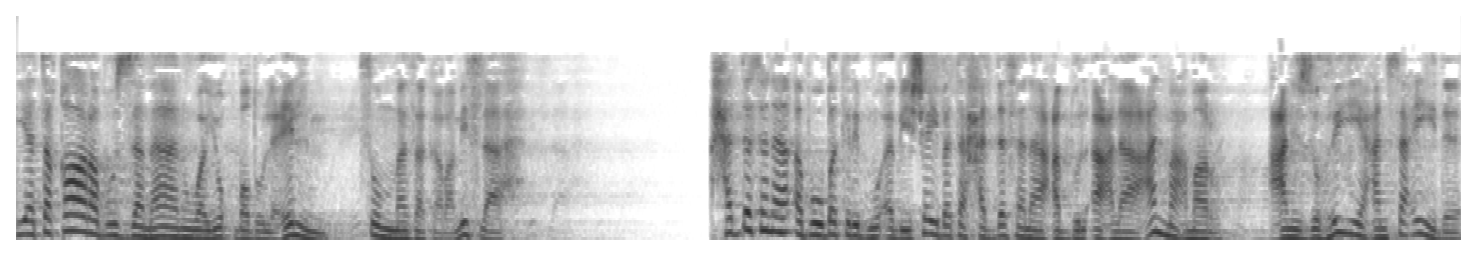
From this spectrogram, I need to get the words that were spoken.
يتقارب الزمان ويقبض العلم ثم ذكر مثله. حدثنا أبو بكر بن أبي شيبة حدثنا عبد الأعلى عن معمر عن الزهري عن سعيد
